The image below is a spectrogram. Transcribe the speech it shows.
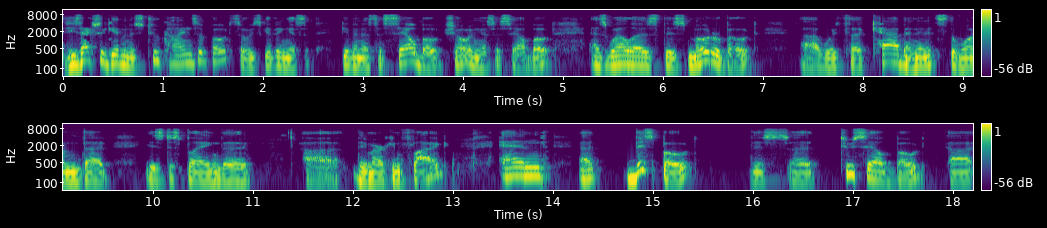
He's actually given us two kinds of boats. So he's giving us given us a sailboat, showing us a sailboat, as well as this motorboat uh, with a cabin, and it's the one that is displaying the uh, the American flag. And uh, this boat this uh, two-sailed boat, uh,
